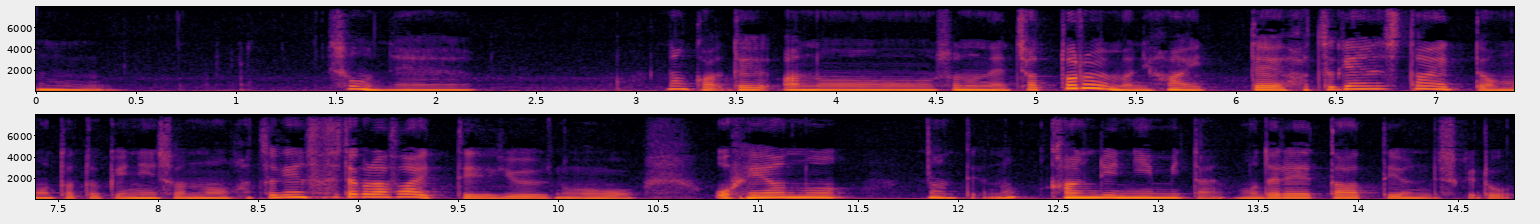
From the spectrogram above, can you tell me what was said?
うん。そうね。なんかであのー、そのねチャットルームに入って発言したいって思った時にその発言させてくださいっていうのをお部屋の何て言うの？管理人みたいなモデレーターっていうんですけど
